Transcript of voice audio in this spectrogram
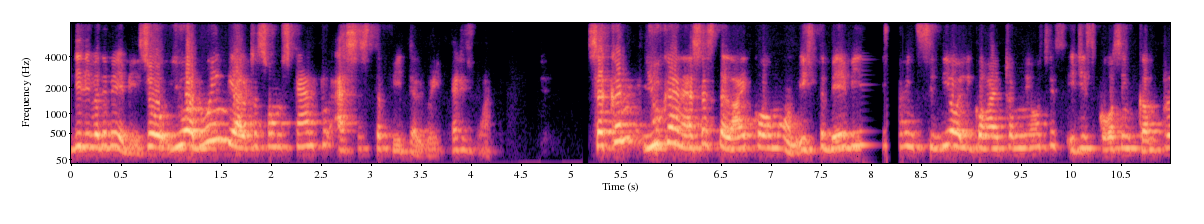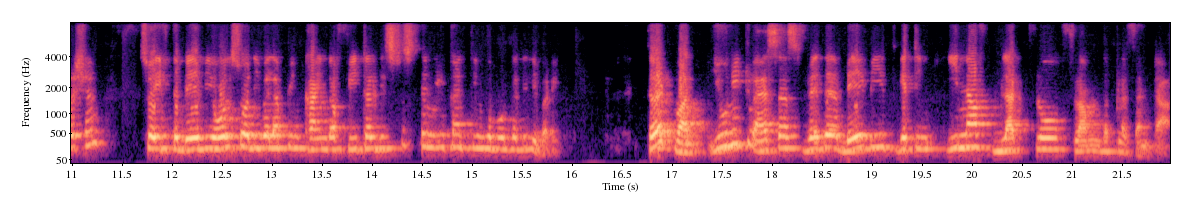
deliver the baby. So you are doing the ultrasound scan to assess the fetal weight. That is one. Second, you can assess the like hormone. If the baby is having severe oligohydramniosis, it is causing compression. So if the baby also developing kind of fetal distress, then you can think about the delivery. Third one, you need to assess whether baby is getting enough blood flow from the placenta.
